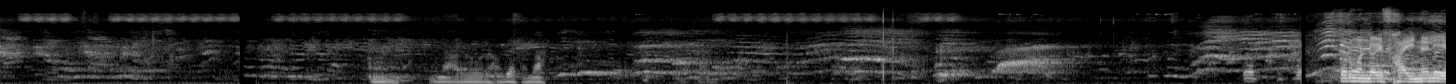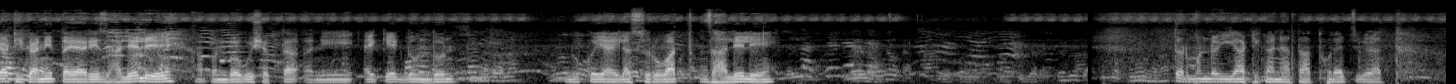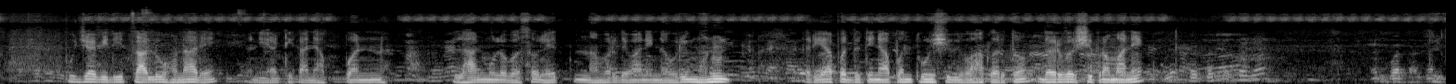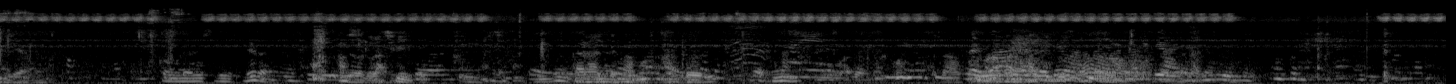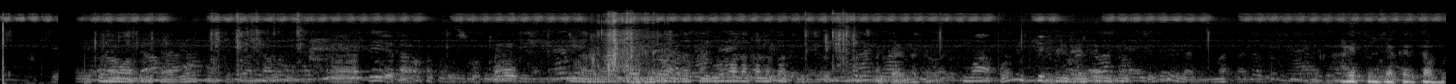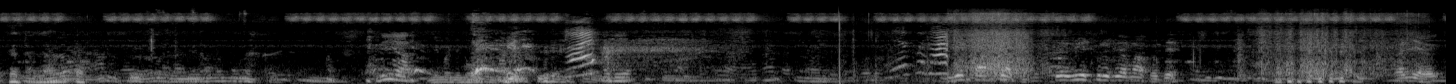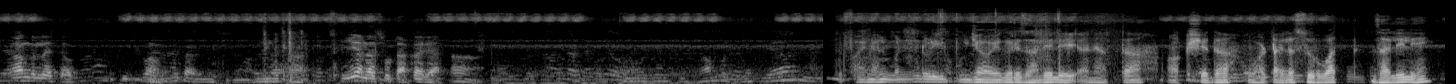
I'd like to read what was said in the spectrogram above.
नारळ तर मंडळी फायनली या ठिकाणी तयारी झालेली आहे. आपण बघू शकता आणि एक एक दोन दोन लोक यायला सुरुवात झालेली आहे. तर मंडळी या ठिकाणी आता थोड्याच वेळात पूजाविधी चालू होणार आहे आणि या ठिकाणी आपण लहान मुलं बसवलेत नवरदेवाने नवरी म्हणून. तर या पद्धतीने आपण तुळशी विवाह करतो दरवर्षीप्रमाणे. Itu nama kita aja. Maaf, पूजा करता होत्या झाला होता. वीस रुपया माफ होते ये ना सुटा कर्या फायनल मंडळी पूजा वगैरे झालेली आहे आणि आता अक्षदा वाटायला सुरुवात झालेली आहे.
